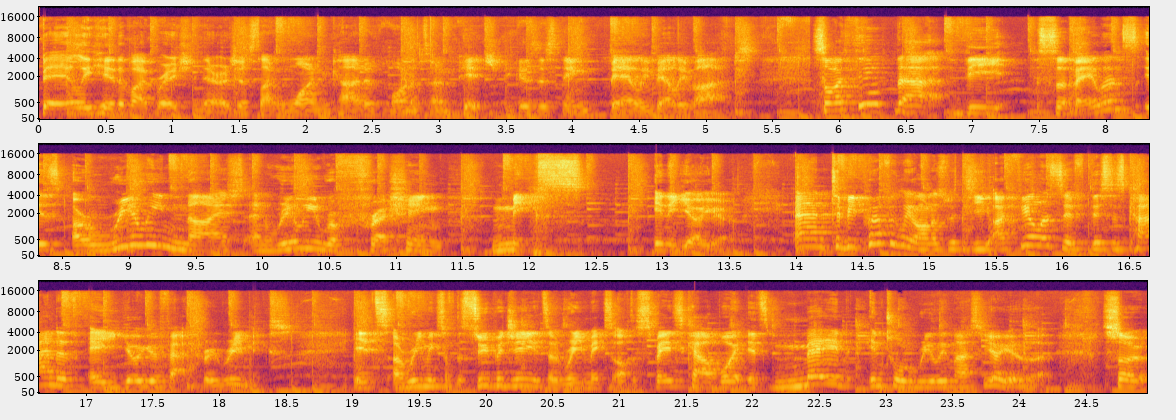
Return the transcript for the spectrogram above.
barely hear the vibration there. It's just like one kind of monotone pitch because this thing barely, barely vibes. So I think that the Surveillance is a really nice and really refreshing mix in a yo-yo. And to be perfectly honest with you, I feel as if this is kind of a Yo-Yo Factory remix. It's a remix of the Super G, it's a remix of the Space Cowboy, it's made into a really nice yo-yo though. So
